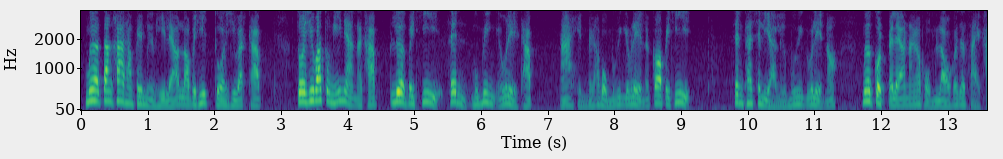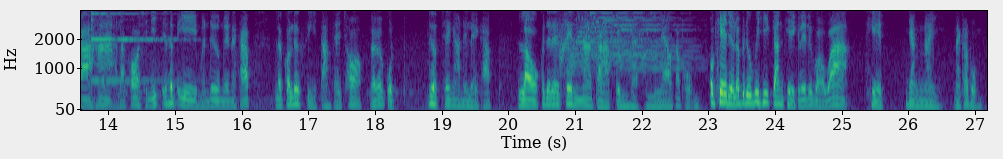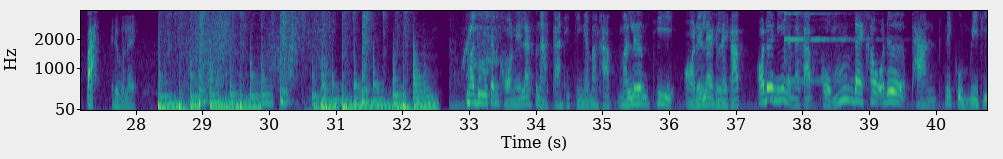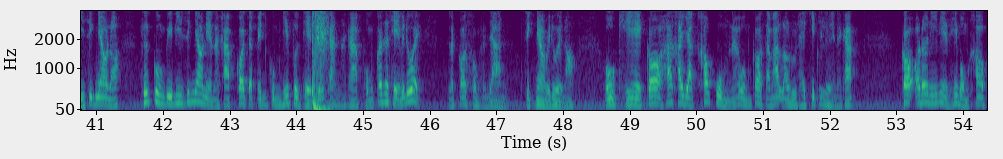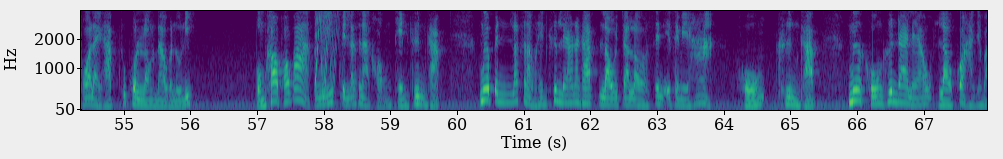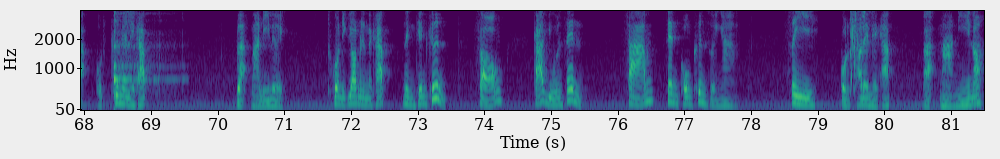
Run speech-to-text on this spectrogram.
เมื่อตั้งค่า time frame 1นาทีแล้วเราไปที่ตัวชี้วัดครับตัวชี้วัดตรงนี้เนี่ยนะครับเลือกไปที่เส้น moving average ครับอ่าเห็นไหมครับผม moving average แล้วก็ไปที่เส้นค่าเฉลี่ยหรือ moving average เนาะเมื่อกดไปแล้วนะครับผมเราก็จะใส่ค่า 5 แล้วก็ชนิด SMA เหมือนเดิมเลยนะครับ แล้วก็เลือกสีตามใจชอบ แล้วก็กดเลือกใช้งานได้เลยครับ เราก็จะได้เส้นหน้าตาเป็นแบบนี้แล้วครับผม โอเค เดี๋ยวเราไปดูวิธีการเทรดกันเลยดีกว่าว่าเทรดยังไงนะครับผมไปไปดูกันเลย มาดูกันของในลักษณะการเทรดจริงกันบ้างครับ มาเริ่มที่ออเดอร์แรกกันเลยครับออเดอร์นี้เนี่ยนะครับผมได้เข้าออเดอร์ผ่านในกลุ่ม VP Signal เนาะคือกลุ่ม VP Signal เนี่ยนะครับก็จะเป็นกลุ่มที่ฝึกเทรดด้วยกันนะครับ ผมก็จะเทรดไปด้วย แล้วก็ส่งสัญญาณ Signal ไปด้วยเนาะ โอเค ก็ถ้าใครอยากเข้ากลุ่มนะครับผมก็สามารถเราดูไทยคลิปได้เลยนะครับ ก็ออเดอร์นี้เนี่ยที่ผมเข้าเพราะอะไรครับ ทุกคนลองเดากันดูดิผมเข้าเพราะว่าตรงนี้เป็นลักษณะของเทนขึ้นครับ เมื่อเป็นลักษณะของเทนขึ้นแล้วนะครับ เราจะรอเส้น SMA 5โค้งขึ้นครับ เมื่อโค้งขึ้นได้แล้ว เราก็หาจังหวะกดขึ้นได้เลยครับ ประมาณนี้เลย ทวนอีกรอบหนึ่งนะครับ 1 เทนขึ้น 2 กราฟอยู่บนเส้น 3 เส้นโค้งขึ้นสวยงาม 4 กดเข้าเลยเลยครับ ประมาณนี้เนาะ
